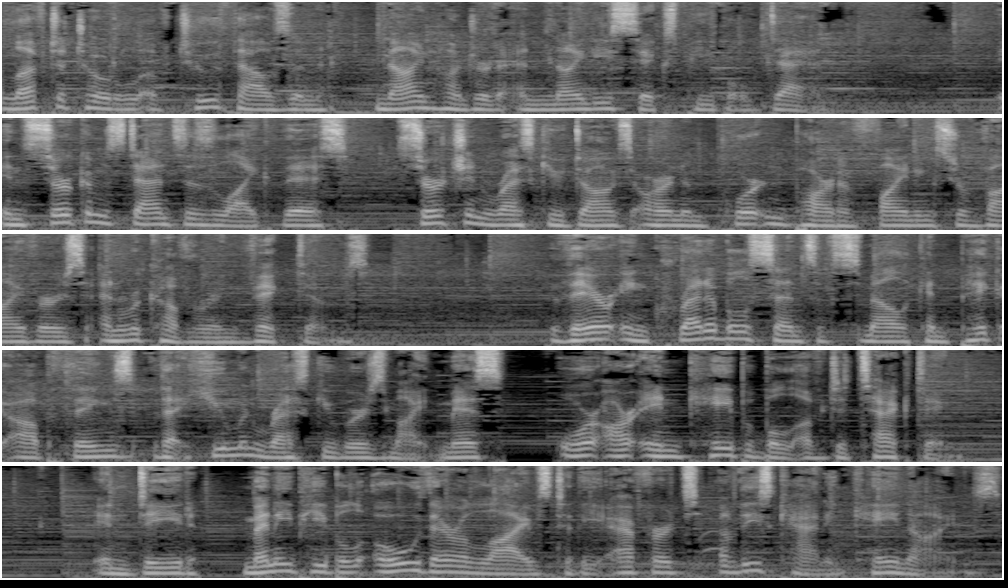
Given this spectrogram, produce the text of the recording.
left a total of 2,996 people dead. In circumstances like this, search and rescue dogs are an important part of finding survivors and recovering victims. Their incredible sense of smell can pick up things that human rescuers might miss or are incapable of detecting. Indeed, many people owe their lives to the efforts of these canny canines.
